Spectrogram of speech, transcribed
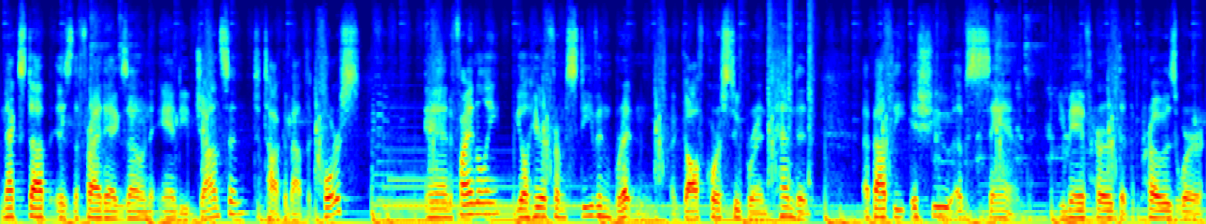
Next up is the Fried Egg's own Andy Johnson to talk about the course. And finally, you'll hear from Stephen Britton, a golf course superintendent, about the issue of sand. You may have heard that the pros were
